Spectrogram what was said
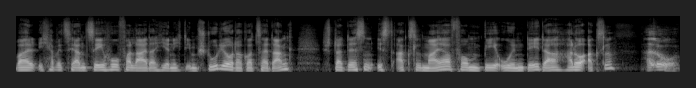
weil ich habe jetzt Herrn Seehofer leider hier nicht im Studio oder Gott sei Dank. Stattdessen ist Axel Mayer vom BUND da. Hallo Axel. Hallo.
